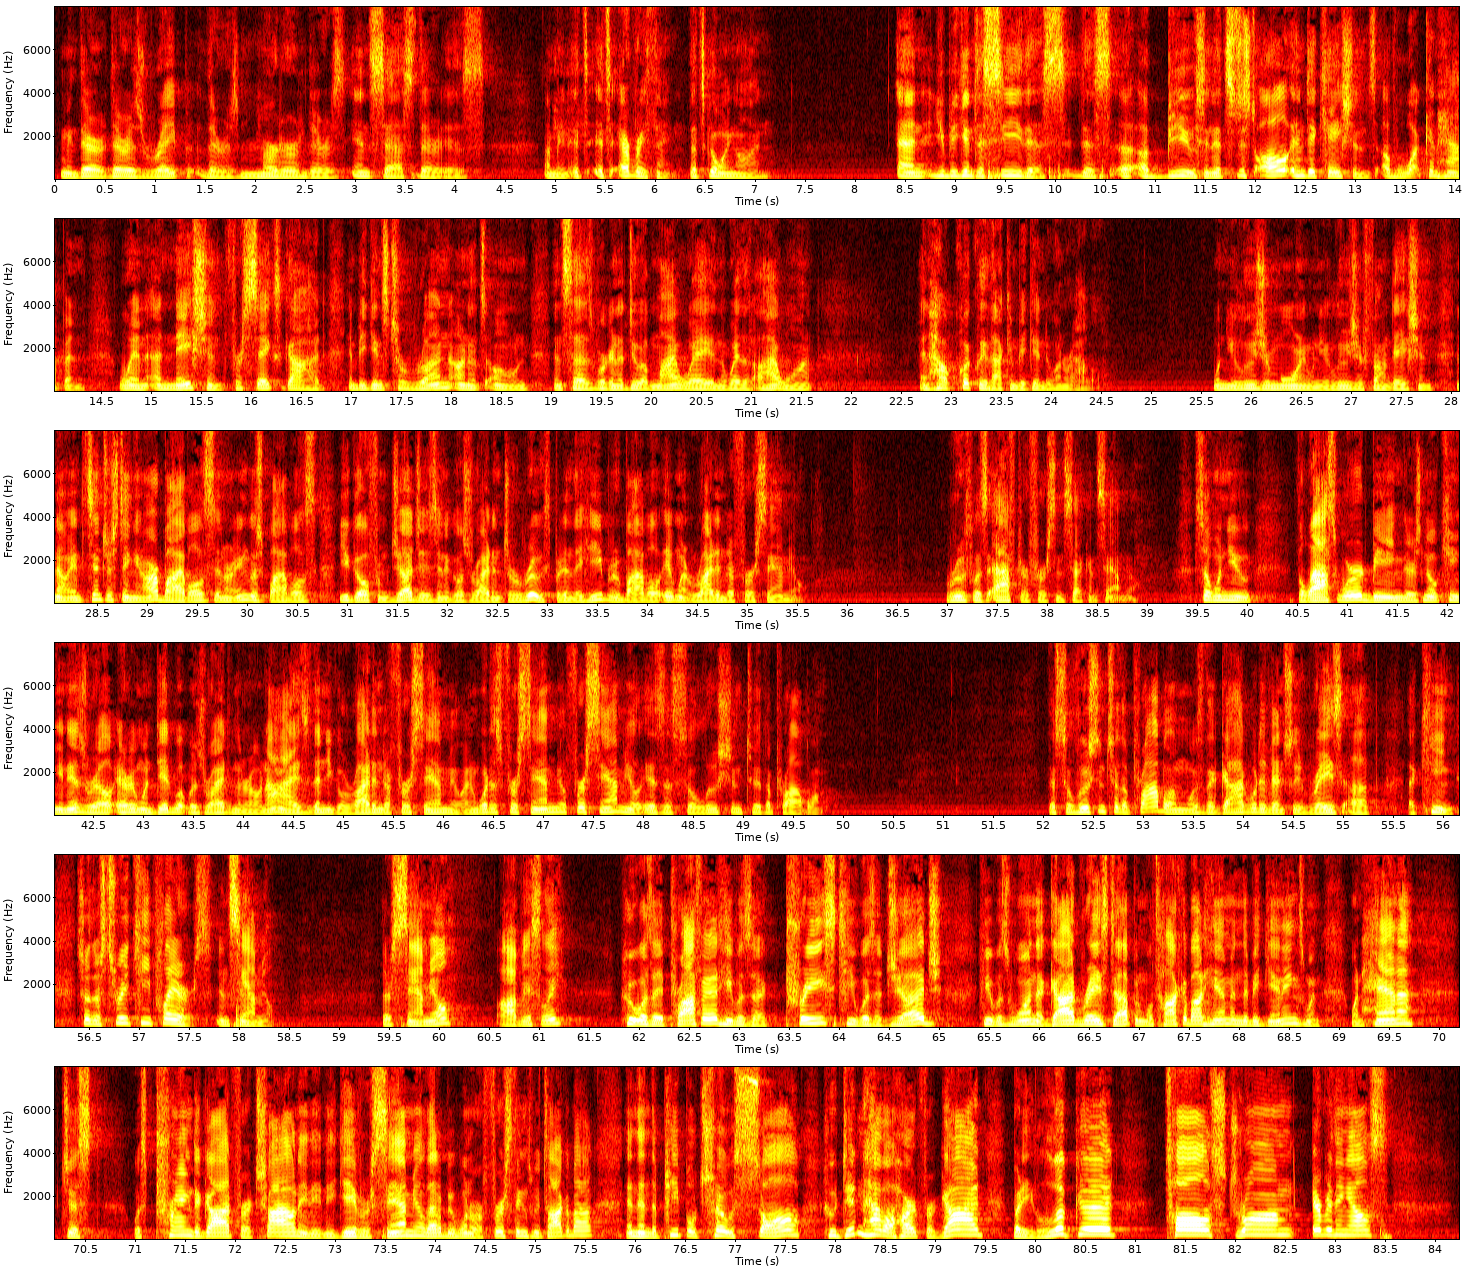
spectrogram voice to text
I mean, there, there is rape, there is murder, there is incest, there is, I mean, it's, it's everything that's going on. And you begin to see this, this uh, abuse, and it's just all indications of what can happen when a nation forsakes God and begins to run on its own and says, We're going to do it my way in the way that I want, and how quickly that can begin to unravel when you lose your mooring, when you lose your foundation. Now, it's interesting, in our Bibles, in our English Bibles, you go from Judges and it goes right into Ruth, but in the Hebrew Bible, it went right into 1 Samuel. Ruth was after 1st and 2nd Samuel. So when you, the last word being there's no king in Israel, everyone did what was right in their own eyes, then you go right into 1 Samuel. And what is 1 Samuel? 1 Samuel is a solution to the problem. The solution to the problem was that God would eventually raise up a king. So there's three key players in Samuel. There's Samuel, obviously, who was a prophet, he was a priest, he was a judge. He was one that God raised up, and we'll talk about him in the beginnings when, when Hannah just was praying to God for a child and he gave her Samuel. That'll be one of our first things we talk about. And then the people chose Saul, who didn't have a heart for God, but he looked good, tall, strong, everything else.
